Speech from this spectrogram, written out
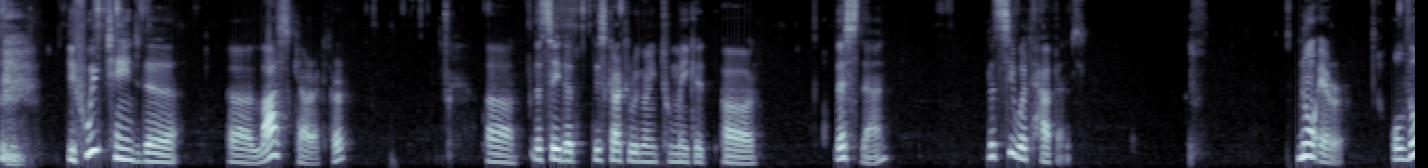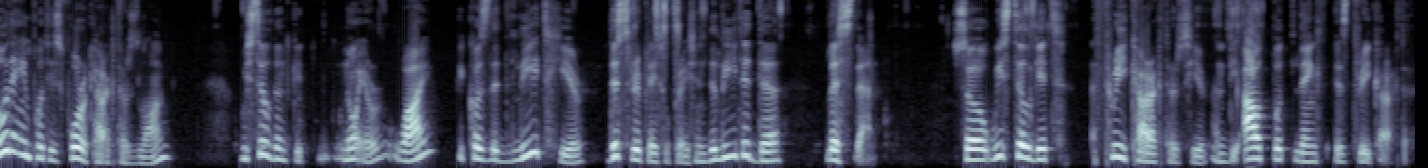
if we change the uh, last character, uh, let's say that this character we're going to make it uh, less than. Let's see what happens. No error. Although the input is four characters long, we still don't get no error. Why? Because the delete here, this replace operation, deleted the less than. So we still get three characters here, and the output length is three characters.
